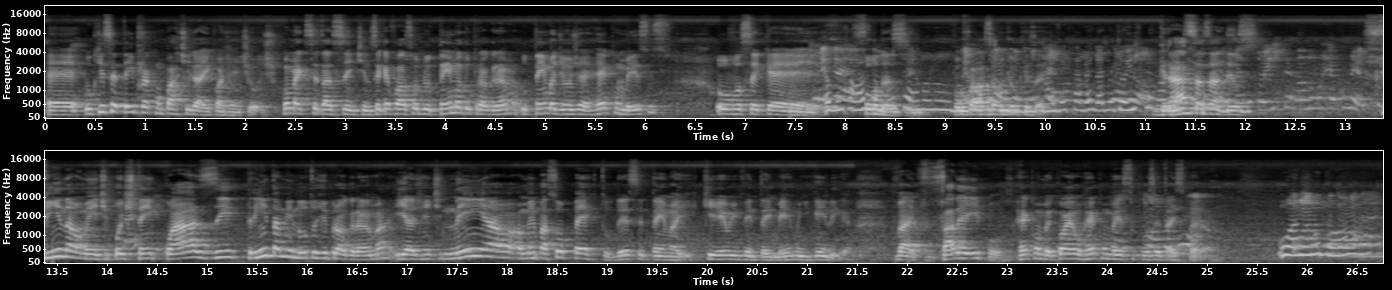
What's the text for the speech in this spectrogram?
É, o que você tem pra compartilhar aí com a gente hoje? Como é que você tá se sentindo? Você quer falar sobre o tema do programa? O tema de hoje é recomeços? Ou você quer. Eu vou falar sobre o Foda-se. tema no- Vou falar sobre o que eu quiser. Mas que, na verdade eu tô esperando. Graças a Eu Deus. tô esperando um recomeço. Finalmente, pois tem quase 30 minutos de programa e a gente nem, a, nem passou perto desse tema aí, que eu inventei mesmo e ninguém liga. Vai, fale aí, pô. Recome... Qual é o recomeço que você tá esperando? O ano mudou, né?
